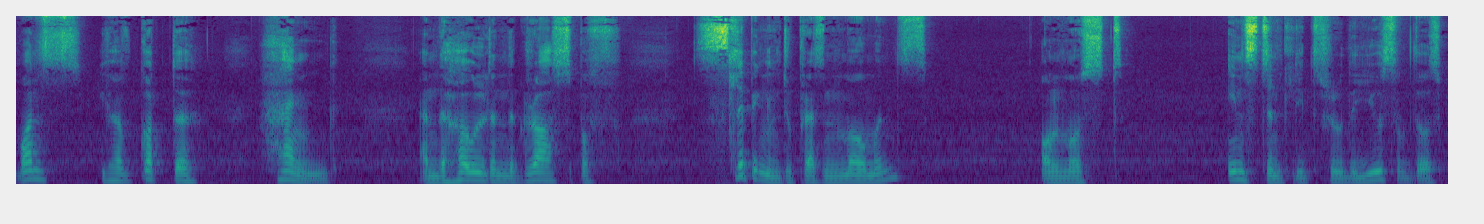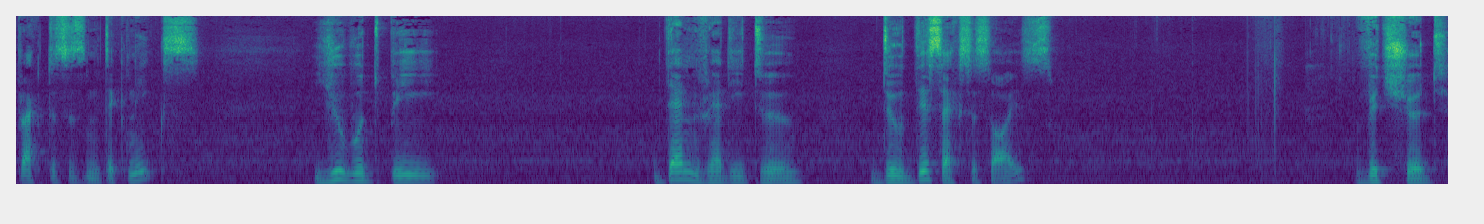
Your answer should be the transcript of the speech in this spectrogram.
Once you have got the hang and the hold and the grasp of slipping into present moments, almost instantly through the use of those practices and techniques, you would be then ready to do this exercise, which should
